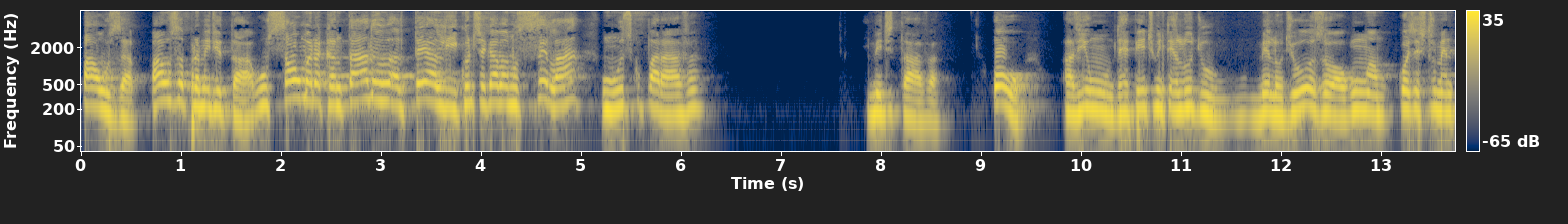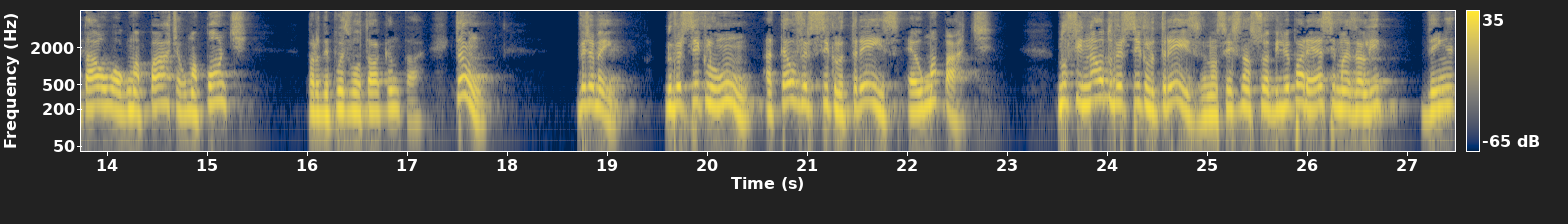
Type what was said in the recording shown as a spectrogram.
pausa, pausa para meditar. O salmo era cantado até ali. Quando chegava no selá, o músico parava e meditava. Ou havia um, de repente, um interlúdio melodioso, alguma coisa instrumental, alguma parte, alguma ponte, para depois voltar a cantar. Então, veja bem, do versículo 1 até o versículo 3 é uma parte. No final do versículo 3, eu não sei se na sua Bíblia aparece, mas ali vem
